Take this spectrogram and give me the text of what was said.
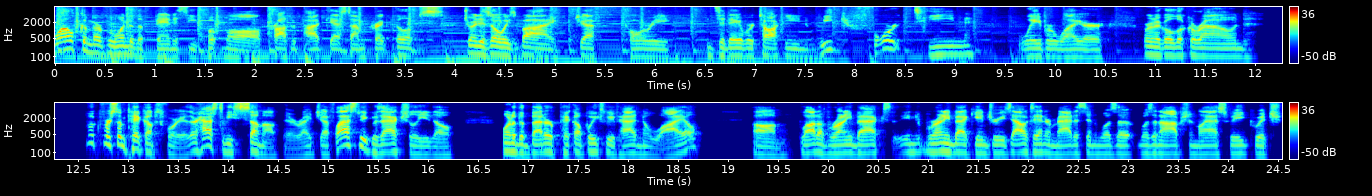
Welcome, everyone, to the Fantasy Football Profit Podcast. I'm Craig Phillips, joined as always by Jeff Torrey. And today we're talking week 14 waiver wire. We're going to go look around, look for some pickups for you. There has to be some out there, right, Jeff? Last week was actually, though, one of the better pickup weeks we've had in a while. Um, a lot of running backs, running back injuries. Alexander Mattison was a was an option last week, which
